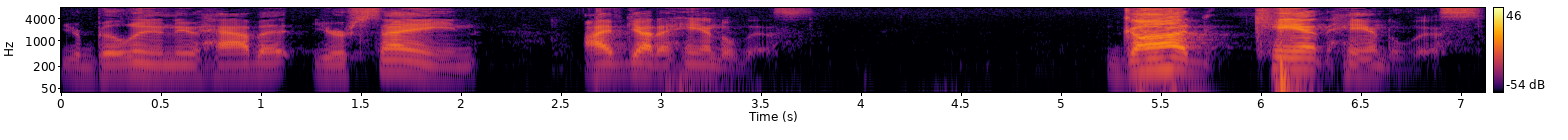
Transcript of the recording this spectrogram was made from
you're building a new habit, you're saying, I've got to handle this. God can't handle this.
